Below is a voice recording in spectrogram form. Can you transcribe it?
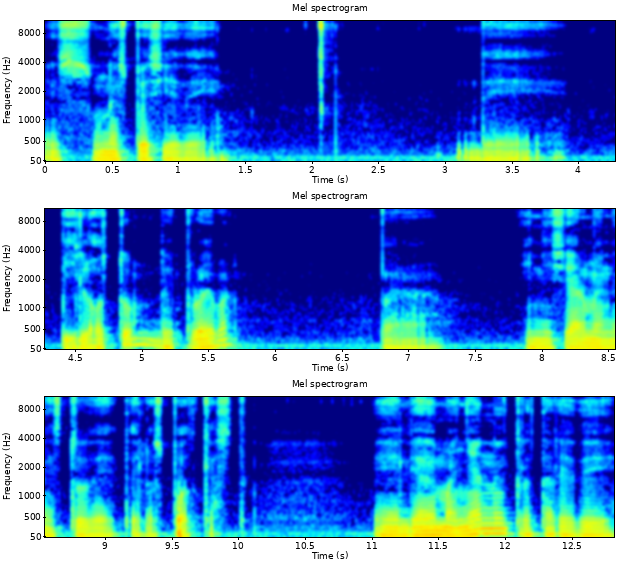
Es una especie de, de piloto, de prueba para iniciarme en esto de, de los podcasts. El día de mañana trataré de,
